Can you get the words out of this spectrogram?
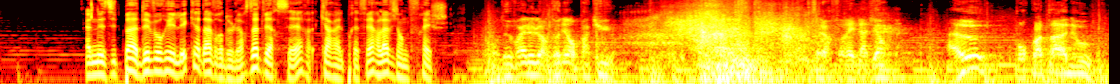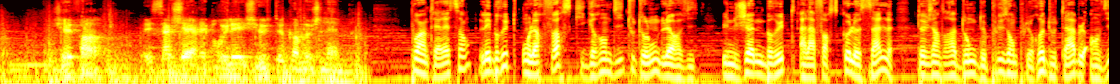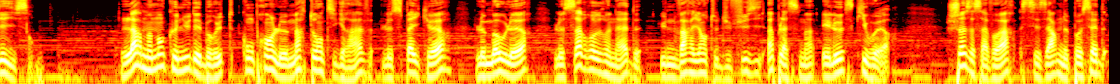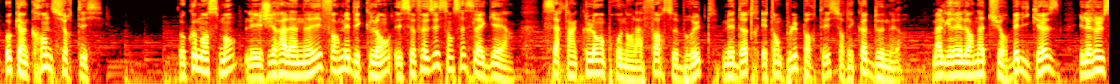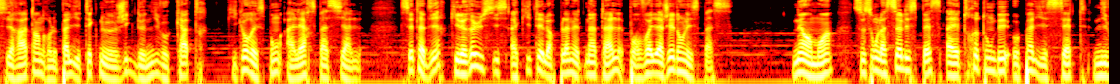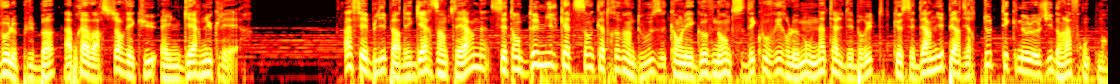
Elles n'hésitent pas à dévorer les cadavres de leurs adversaires car elles préfèrent la viande fraîche. On devrait le leur donner en pâture. Ça leur ferait de la viande. À eux Pourquoi pas à nous? J'ai faim, et sa chair est brûlée juste comme je l'aime intéressant, les brutes ont leur force qui grandit tout au long de leur vie. Une jeune brute à la force colossale deviendra donc de plus en plus redoutable en vieillissant. L'armement connu des brutes comprend le marteau antigrave, le spiker, le mauler, le sabre-grenade, une variante du fusil à plasma et le skewer. Chose à savoir, ces armes ne possèdent aucun cran de sûreté. Au commencement, les Giralanae formaient des clans et se faisaient sans cesse la guerre, certains clans prônant la force brute, mais d'autres étant plus portés sur des codes d'honneur. Malgré leur nature belliqueuse, ils réussirent à atteindre le palier technologique de niveau 4, qui correspond à l'ère spatiale, c'est-à-dire qu'ils réussissent à quitter leur planète natale pour voyager dans l'espace. Néanmoins, ce sont la seule espèce à être retombée au palier 7, niveau le plus bas, après avoir survécu à une guerre nucléaire. Affaiblis par des guerres internes, c'est en 2492, quand les Govenants découvrirent le monde natal des Brutes, que ces derniers perdirent toute technologie dans l'affrontement.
